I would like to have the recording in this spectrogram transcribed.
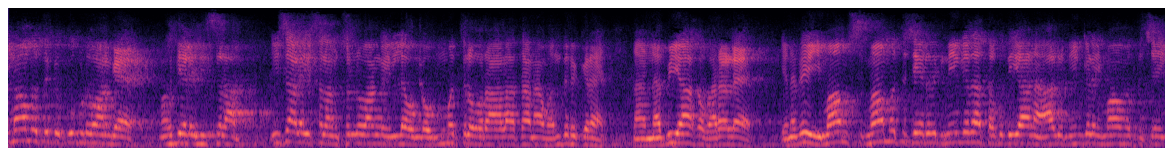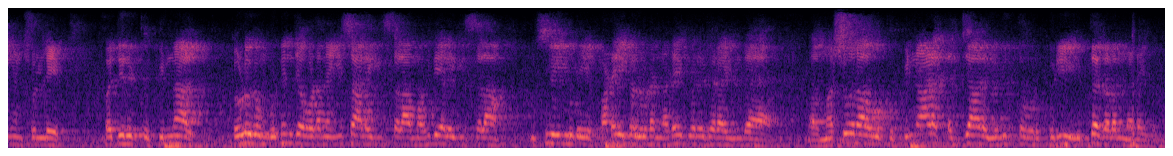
இமாமத்துக்கு கூப்பிடுவாங்க மஹதி அலி இஸ்லாம் ஈசா அலி இஸ்லாம் சொல்லுவாங்க இல்ல உங்க உம்மத்துல ஒரு ஆளா தான் நான் வந்திருக்கிறேன். நான் நபியாக வரல. எனவே இமாம் இமாமத்து செய்யறதுக்கு நீங்க தான் தகுதியான ஆளு. நீங்களே இமாமத்து செய்யுங்கன்னு சொல்லி பதிலுக்கு பின்னால் தொழுகம் முடிஞ்ச உடனே ஈசா அலி இஸ்லாம் மஹதி அலி இஸ்லாம் முஸ்லீமுடைய படைகளுடன் நடைபெறுகிற இந்த மஷூராவுக்கு பின்னால தஜ்ஜால எதிர்த்த ஒரு பெரிய யுத்த களம் நடைபெறும்.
